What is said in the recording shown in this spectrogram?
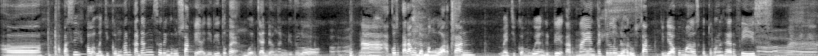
uh, apa sih kalau magicom kan kadang sering rusak ya. Jadi itu kayak buat cadangan gitu loh. Oh, oh. Nah aku sekarang udah mengeluarkan magicom gue yang gede karena yang kecil udah rusak. Jadi aku males ke tukang servis. Oh. Nah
